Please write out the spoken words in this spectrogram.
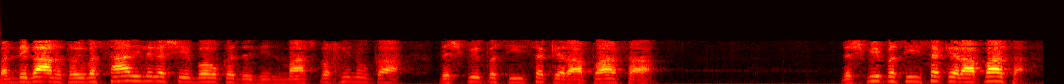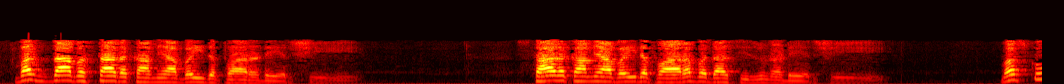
بندگانو ته وساري لګه شی بو کد دین ماس پخینو کا د شپې په سیسه کې را پاسا د شپې په سیسه کې را پاسا بس دا بستا د کامیابی د پار ډیر شي ستاره کامیابی د فاره به دا سيزونه ډېر شي بس کو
